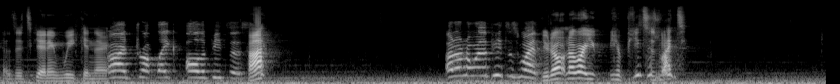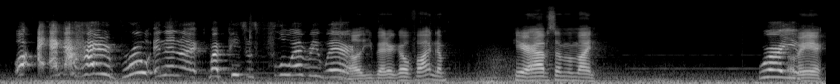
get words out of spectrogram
Cause it's getting weak in there. Oh. I dropped like all the pizzas. Huh? I don't know where the pizzas went. You don't know where you, your pizzas went? Well, I, I got hired a brute, and then like my pizzas flew everywhere. Well, you better go find them. Here, have some of mine. where are you? Over here.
